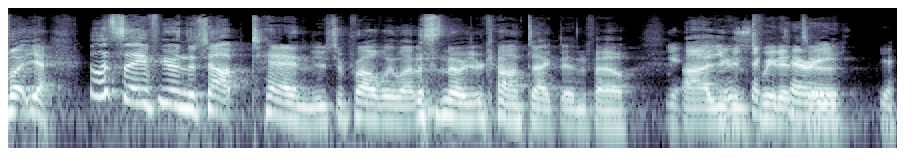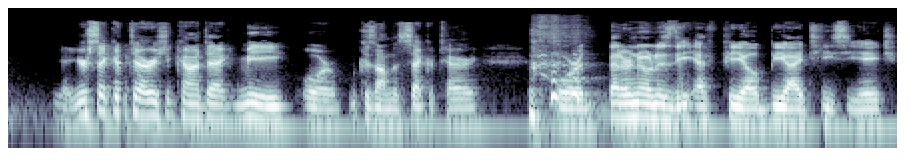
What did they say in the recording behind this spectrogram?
but yeah, let's say if you're in the top 10, you should probably let us know your contact info. uh, you can tweet it to. Yeah, yeah. Your secretary should contact me, or because I'm the secretary, or better known as the FPL BITCH.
